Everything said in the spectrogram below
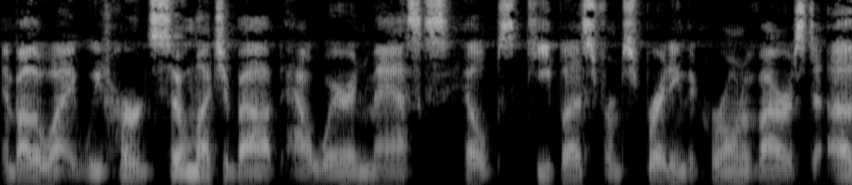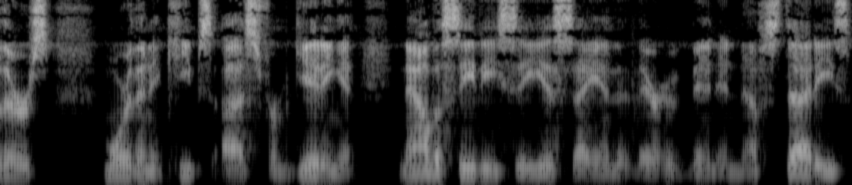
And by the way, we've heard so much about how wearing masks helps keep us from spreading the coronavirus to others more than it keeps us from getting it. Now the CDC is saying that there have been enough studies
